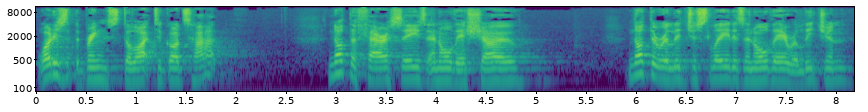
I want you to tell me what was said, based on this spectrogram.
What is it that brings delight to God's heart? Not the Pharisees and all their show, not the religious leaders and all their religion,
